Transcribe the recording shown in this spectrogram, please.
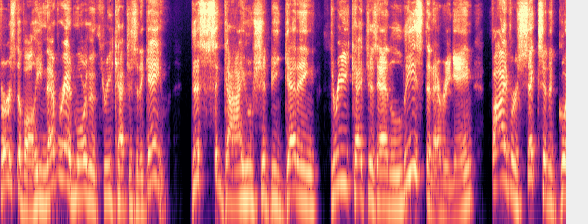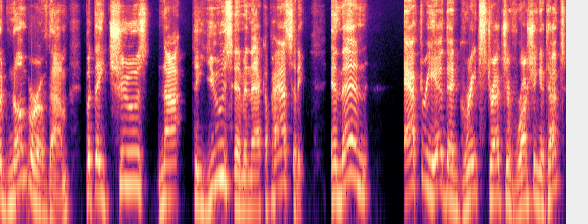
first of all, he never had more than three catches in a game. This is a guy who should be getting three catches at least in every game, five or six in a good number of them, but they choose not to use him in that capacity. And then after he had that great stretch of rushing attempts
